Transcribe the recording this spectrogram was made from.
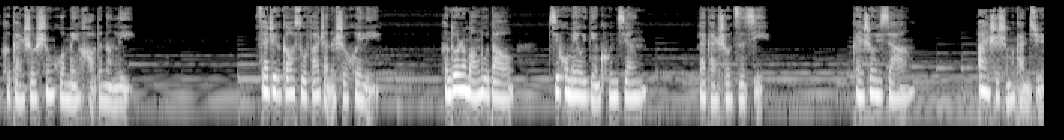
和感受生活美好的能力。在这个高速发展的社会里，很多人忙碌到几乎没有一点空间来感受自己，感受一下爱是什么感觉，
